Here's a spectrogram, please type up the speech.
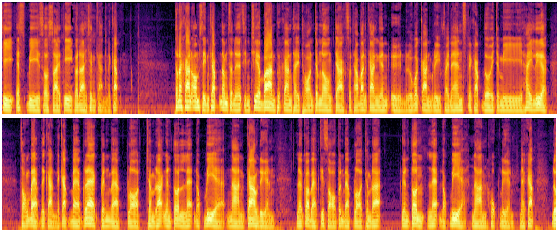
GSB Society ก็ได้เช่นกันนะครับ ธนาคารออมสินครับนำเสนอสินเชื่อบ้านเพื่อการไถ่ถอนจำนองจากสถาบันการเงินอื่น หรือว่าการรีไฟแนนซ์นะครับโดยจะมีให้เลือก 2 แบบด้วยกันนะครับแบบแรกเป็นแบบปลอดชำระเงินต้นและดอกเบี้ยนาน 9 เดือน แล้วก็แบบที่ 2 เป็นแบบปลอดชำระเงินต้นและดอกเบี้ยนาน 6 เดือนนะครับโด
